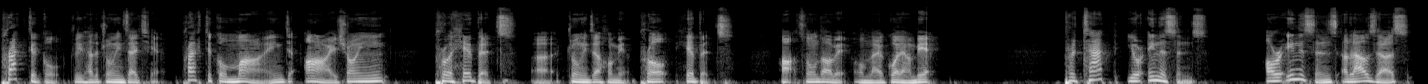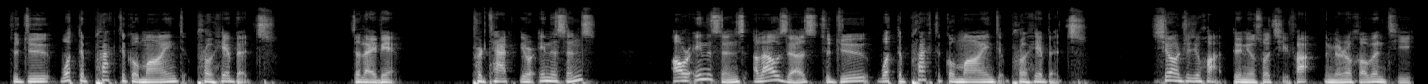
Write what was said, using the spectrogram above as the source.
practical 注意它的重音在前，practical mind i 双音 prohibits 呃重音在后面 prohibits。好，从头到尾我们来过两遍。Protect your innocence。 our innocence allows us to do what the practical mind prohibits. 再来一遍. Protect your innocence. Our innocence allows us to do what the practical mind prohibits. 希望这句话对你有所启发。那么有任何问题，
